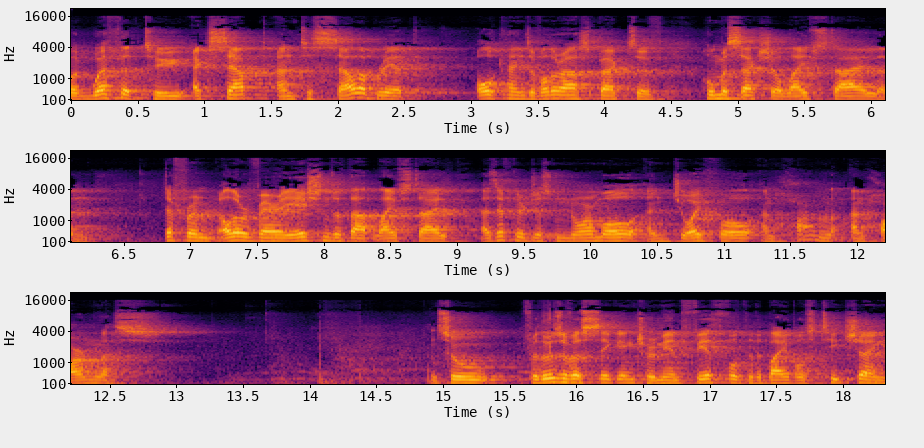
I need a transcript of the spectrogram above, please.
but with it to accept and to celebrate all kinds of other aspects of homosexual lifestyle and different other variations of that lifestyle as if they're just normal and joyful and, harm, and harmless. And so, for those of us seeking to remain faithful to the Bible's teaching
